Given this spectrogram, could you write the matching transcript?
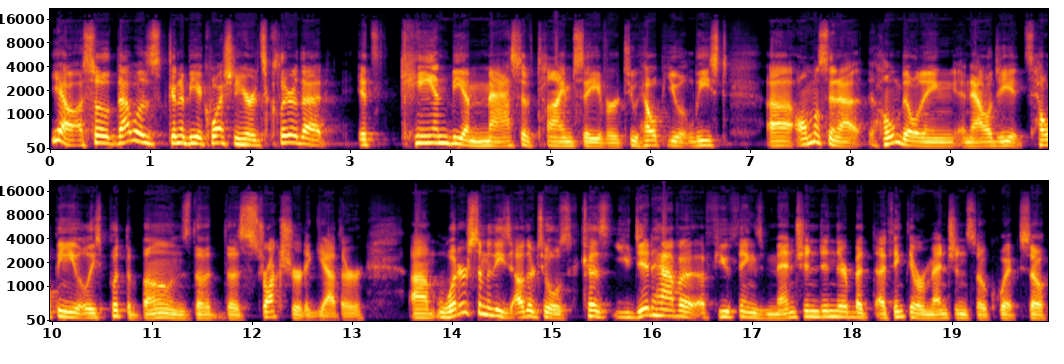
Yeah. So that was going to be a question here. It's clear that it can be a massive time saver to help you at least uh, almost in a home building analogy, it's helping you at least put the bones, the the structure together. Um, what are some of these other tools? Because you did have a, a, few things mentioned in there, but I think they were mentioned so quick. So,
